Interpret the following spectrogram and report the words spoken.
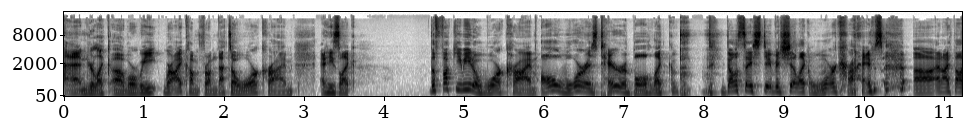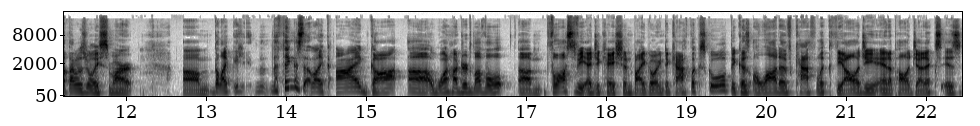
and you're like, uh, where we where I come from, that's a war crime. And he's like, the fuck you mean a war crime? All war is terrible. Like, don't say stupid shit like war crimes. Uh, and I thought that was really smart. Um, but like the thing is that like I got a 100 level um, philosophy education by going to Catholic school because a lot of Catholic theology and apologetics is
